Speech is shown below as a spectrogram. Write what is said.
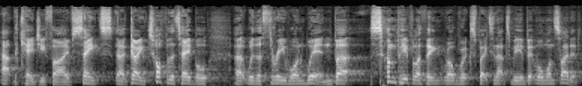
at the KG5. Saints uh, going top of the table uh, with a 3 1 win. But some people, I think, Rob, were expecting that to be a bit more one sided.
